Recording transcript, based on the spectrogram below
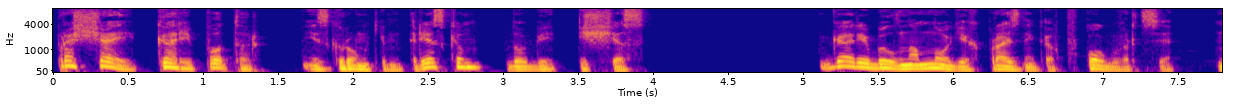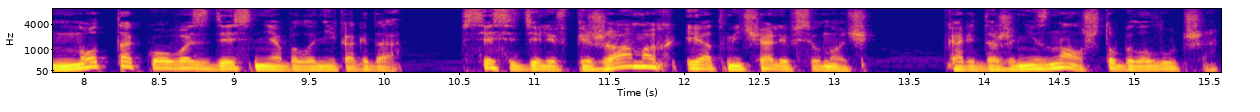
«Прощай, Гарри Поттер!» И с громким треском Добби исчез. Гарри был на многих праздниках в Хогвартсе, но такого здесь не было никогда. Все сидели в пижамах и отмечали всю ночь. Гарри даже не знал, что было лучше.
